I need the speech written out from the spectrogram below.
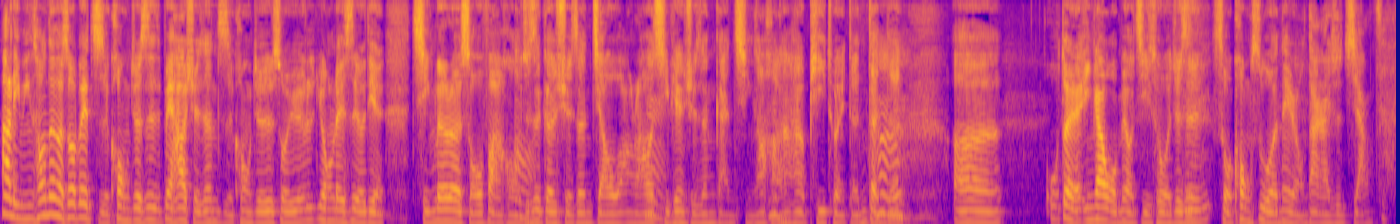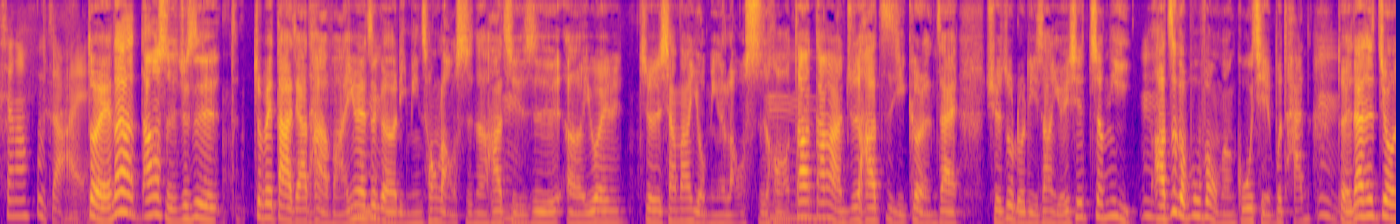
那李明聪那个时候被指控，就是被他学生指控，就是说用用类似有点情勒的手法，吼，就是跟学生交往，然后欺骗学生感情，然后好像还有劈腿等等的，呃。哦，对了，应该我没有记错，就是所控诉的内容大概是这样，相当复杂哎。对，那当时就是就被大家挞伐，因为这个李明聪老师呢，他其实是呃一位就是相当有名的老师哈。当当然就是他自己个人在学术伦理上有一些争议啊，这个部分我们姑且不谈。对，但是就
